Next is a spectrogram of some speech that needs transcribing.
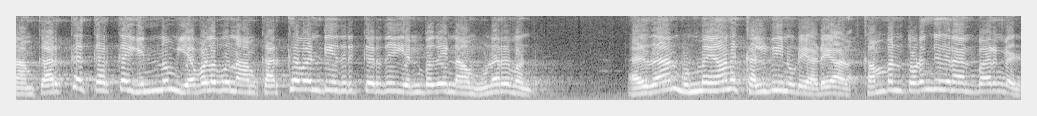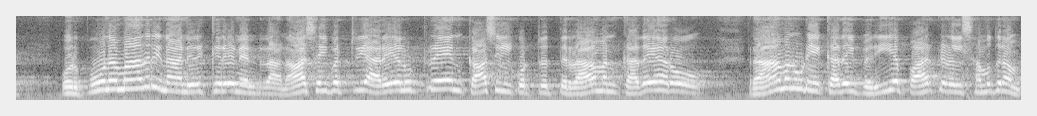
நாம் கற்க கற்க இன்னும் எவ்வளவு நாம் கற்க வேண்டியது இருக்கிறது என்பதை நாம் உணர வேண்டும். அதுதான் உண்மையான கல்வியினுடைய அடையாளம். கம்பன் தொடங்குகிறான் பாருங்கள் ஒரு பூனை மாதிரி நான் இருக்கிறேன் என்றான். ஆசை பற்றி அறையலுற்றேன் காசில் கொற்றத்து ராமன் கதையரோ? ராமனுடைய கதை பெரிய பார்க்கடல் சமுத்திரம்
